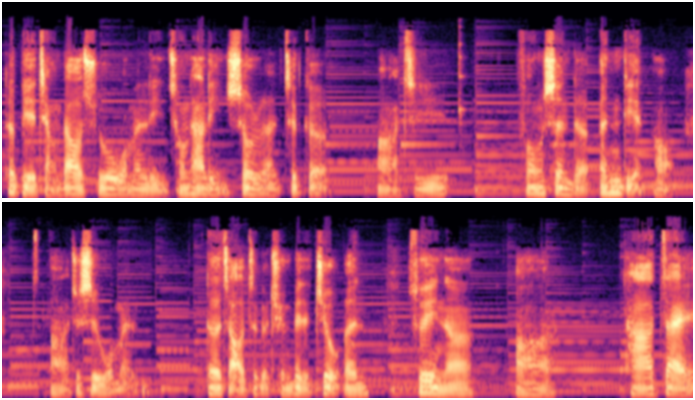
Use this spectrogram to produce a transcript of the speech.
特别讲到说，我们领从他领受了这个啊极丰盛的恩典哦，啊，啊就是我们得着这个全辈的救恩，所以呢啊，他在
